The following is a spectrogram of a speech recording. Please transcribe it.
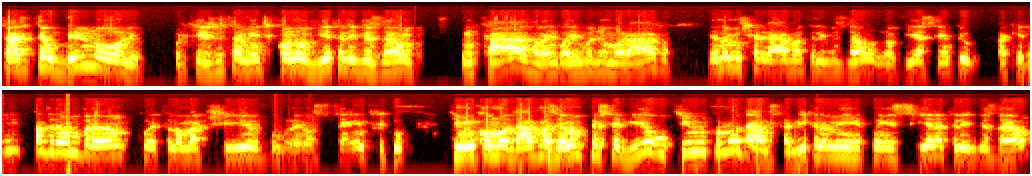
faz ter o brilho no olho. Porque justamente quando eu via televisão em casa, lá em Guaíba, onde eu morava, eu não me enxergava na televisão, eu via sempre aquele padrão branco, heteronormativo, eurocêntrico, que me incomodava, mas eu não percebia o que me incomodava, sabia que eu não me reconhecia na televisão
